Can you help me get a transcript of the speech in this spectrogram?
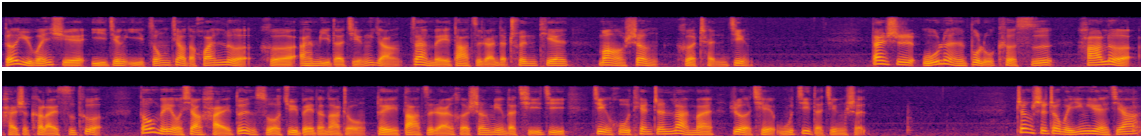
德语文学已经以宗教的欢乐和安谧的敬仰，赞美大自然的春天。茂盛和沉静。但是，无论布鲁克斯、哈勒还是克莱斯特，都没有像海顿所具备的那种对大自然和生命的奇迹近乎天真烂漫、热切无忌的精神。正是这位音乐家，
